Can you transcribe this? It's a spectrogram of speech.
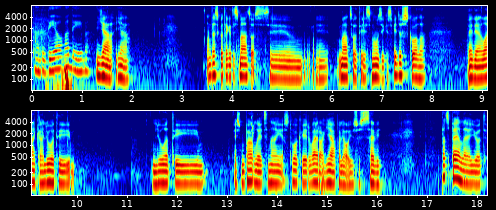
Tāda dieva vadība. Jā, jā. Un tas, ko tagad es mācos, e, mācoties mūzikas vidusskolā, pēdējā laikā ļoti ļoti esmu pārliecinājies to, ka ir vairāk jāpaļaujas uz sevi. Pats spēlējot,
